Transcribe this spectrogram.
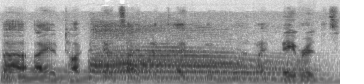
uh, I had talked to Deadside, one of my favorites,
